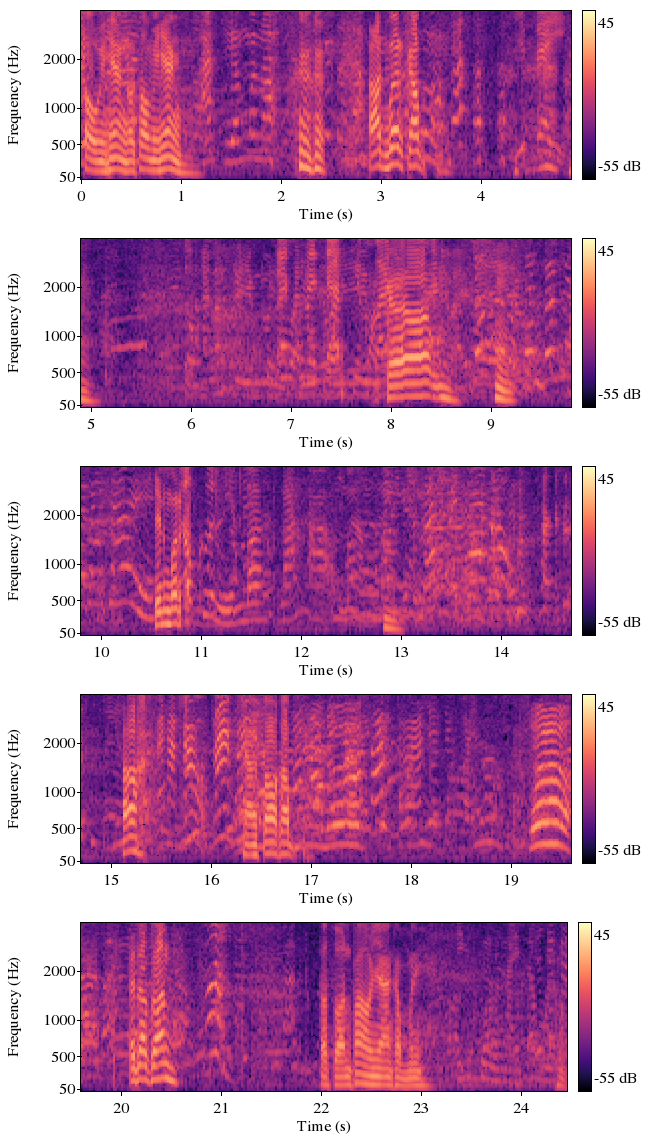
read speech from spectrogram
เศร้ามีแห้งเขาเศร้ามีแห้งอัดเสียงมันเนาะอัดเบิร์ดครับยิดได้แอดผู้ใดจานเข้มไว้ครับเห็นเบิร์ดคเอารับขึ้นเห็นบ่เอาอย่างต่อครับไปตาสอนตาสอนผ้าหอยางครับมันนี้อีกเสื้อให้ตะมน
